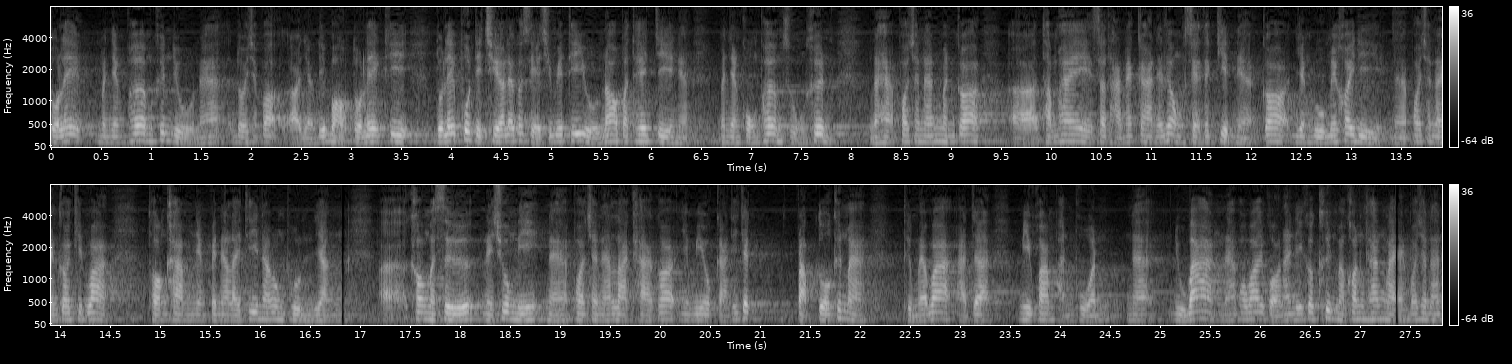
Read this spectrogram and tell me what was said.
ตัวเลขมันยังเพิ่มขึ้นอยู่นะฮะโดยเฉพาะอย่างที่บอกตัวเลขที่ตัวเลขผู้ติดเชื้อแล้วก็เสียชีวิตที่อยู่นอกประเทศจีนเนี่ยมันยังคงเพิ่มสูงขึ้นนะฮะเพราะฉะนั้นมันก็เอ่อทำให้สถานการณ์ในเรื่องของเศรษฐกิจเนี่ยก็ยังดูไม่ค่อยดีนะเพราะฉะนั้นก็คิดว่าทองคำยังเป็นอะไรที่นักลงทุนยัง เข้ามาซื้อในช่วงนี้นะเพราะฉะนั้นราคาก็ยังมีโอกาสที่จะปรับตัวขึ้นมา ถึงแม้ว่าอาจจะมีความผันผวนนะอยู่บ้างนะเพราะว่าก่อนหน้านี้ก็ขึ้นมาค่อนข้างแรง เพราะฉะนั้น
